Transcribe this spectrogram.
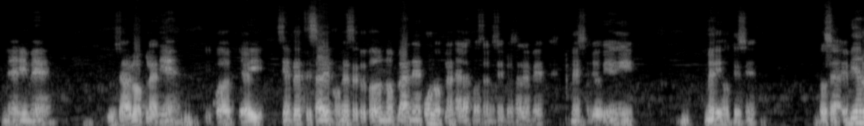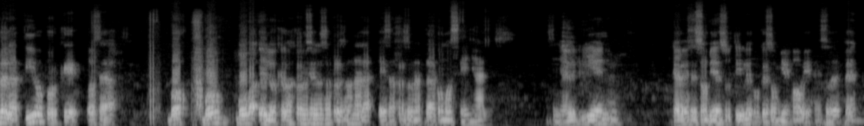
me animé, o sea, lo planeé y, cuando, y siempre te sale con eso que cuando uno planea, uno planea las cosas, no siempre sale bien, me salió bien y me dijo que sí. O sea, es bien relativo porque, o sea, vos, vos, vos en lo que vas conociendo a esa persona, la- esa persona te da como señales. Señales bien, que a veces son bien sutiles porque son bien obvias, eso depende.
